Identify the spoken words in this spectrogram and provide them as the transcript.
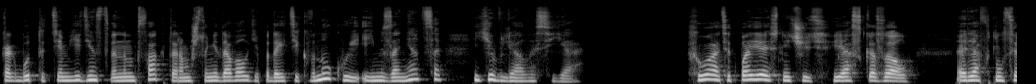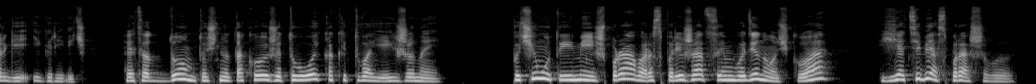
Как будто тем единственным фактором, что не давал ей подойти к внуку и им заняться, являлась я. «Хватит поясничать, я сказал», — рявкнул Сергей Игоревич. «Этот дом точно такой же твой, как и твоей жены. Почему ты имеешь право распоряжаться им в одиночку, а? Я тебя спрашиваю».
